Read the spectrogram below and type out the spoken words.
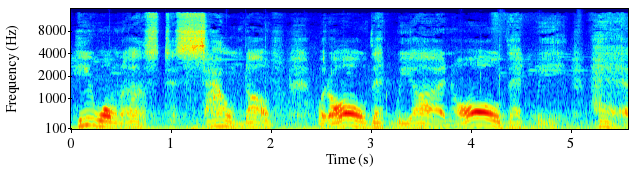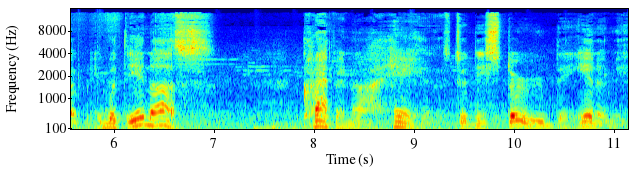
He want us to sound off with all that we are and all that we have within us, clapping our hands to disturb the enemy,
